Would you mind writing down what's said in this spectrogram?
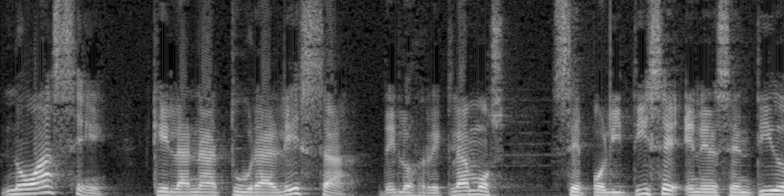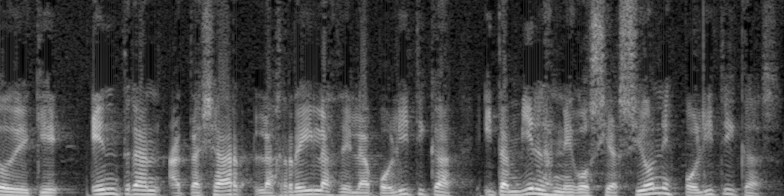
no hace que la naturaleza de los reclamos se politice en el sentido de que entran a tallar las reglas de la política y también las negociaciones políticas?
